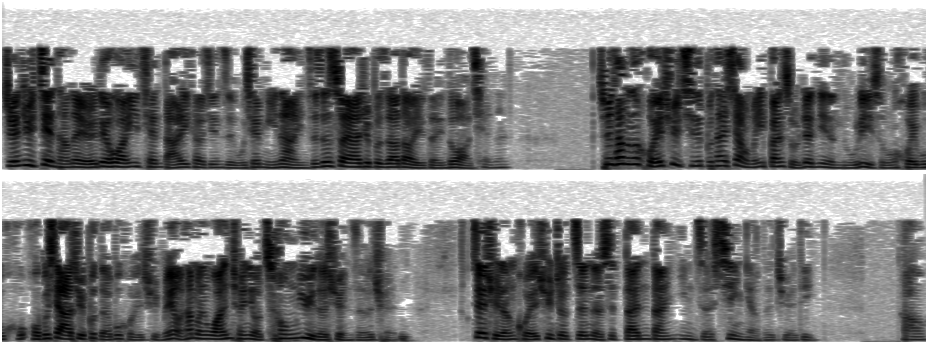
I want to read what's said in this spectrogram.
捐去建堂的有六万一千达利克金子，五千米纳银子，这算下去不知道到底等于多少钱呢？所以他们的回去其实不太像我们一般所认定的奴隶，什么回不活活不下去，不得不回去。没有，他们完全有充裕的选择权。这群人回去就真的是单单印着信仰的决定。好，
